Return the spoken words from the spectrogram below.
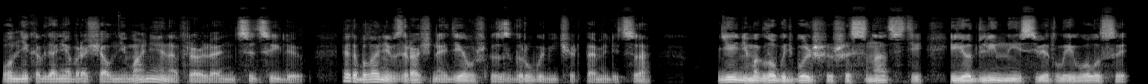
Он никогда не обращал внимания на фрауляйн Цицилию. Это была невзрачная девушка с грубыми чертами лица. Ей не могло быть больше шестнадцати, ее длинные светлые волосы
